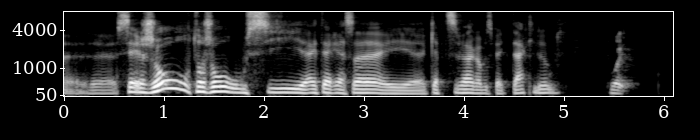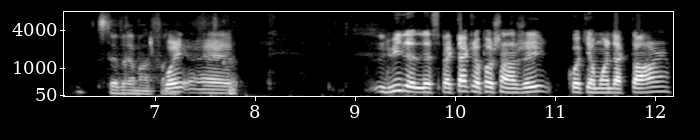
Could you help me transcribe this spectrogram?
euh, séjour. Toujours aussi intéressant et euh, captivant comme spectacle. là. Oui. C'était vraiment le fun. Oui, euh, lui, le, le spectacle n'a pas changé, quoi qu'il y a moins d'acteurs,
